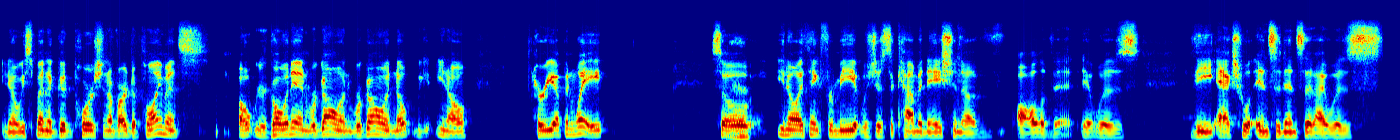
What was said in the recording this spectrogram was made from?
You know, we spent a good portion of our deployments. Oh, we're going in, we're going, we're going. Nope, you know, hurry up and wait. So, you know, I think for me, it was just a combination of all of it. It was the actual incidents that I was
